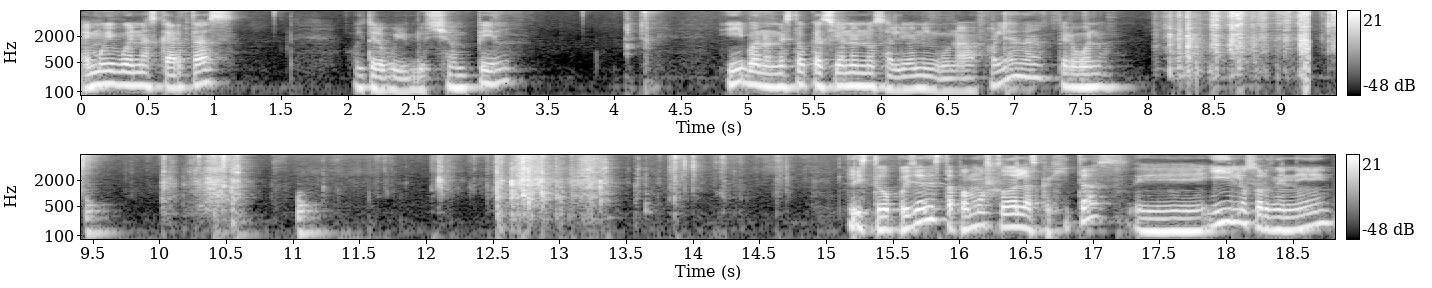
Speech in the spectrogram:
hay muy buenas cartas. Ultra Evolution Pill. Y bueno, en esta ocasión no nos salió ninguna foliada, pero bueno, Listo, pues ya destapamos todas las cajitas eh, y los ordené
